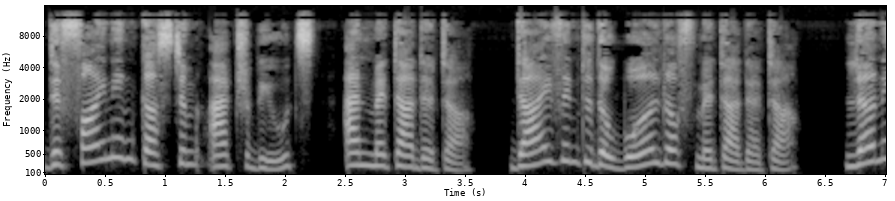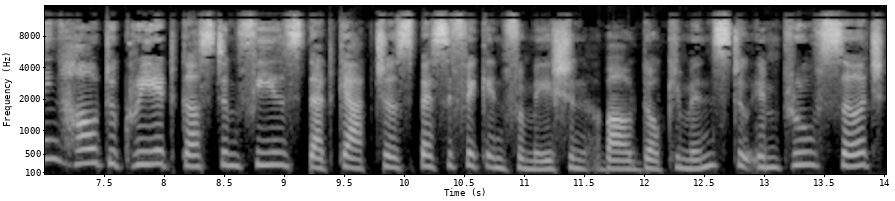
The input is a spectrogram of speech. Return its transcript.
Defining custom attributes and metadata. Dive into the world of metadata, learning how to create custom fields that capture specific information about documents to improve search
